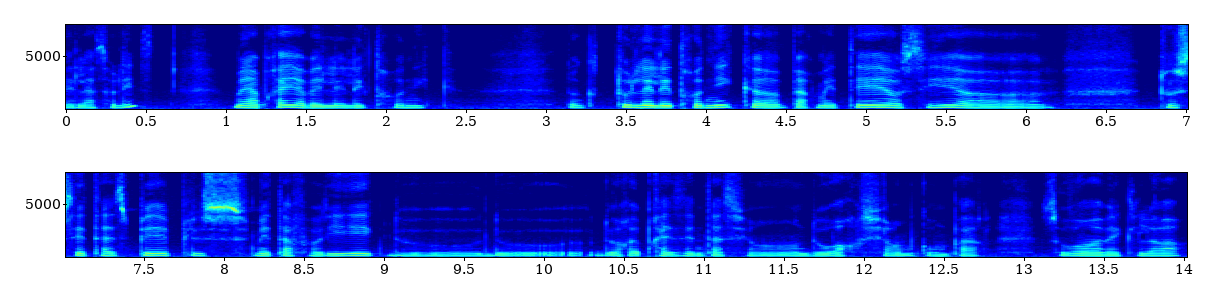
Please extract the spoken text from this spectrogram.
et la soliste. Mais après, il y avait l'électronique. Donc, toute l'électronique euh, permettait aussi euh, tout cet aspect plus métaphorique de, de, représentation, de hors-chambre qu'on parle souvent avec l'art,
